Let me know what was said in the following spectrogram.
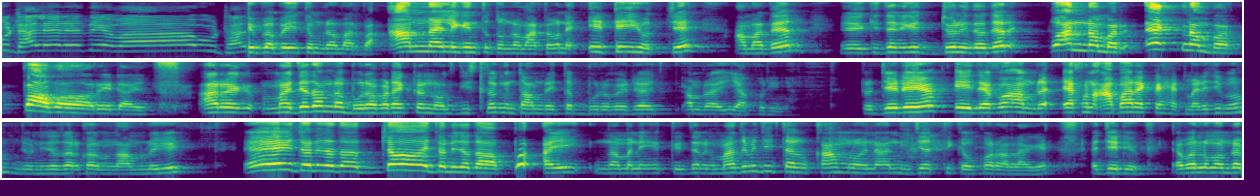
উঠালে রে দেবা, উঠালে। তোমরা মারবা। আর নাইলে কিন্তু তোমরা মারতে পারো না। এটাই হচ্ছে আমাদের কি জানি জনিদাদের ওয়ান নাম্বার এক নম্বর পাওয়ার এটাই। আর মাঝে তো আমরা বুড়া বাটা একটা নখ দিছিল, কিন্তু আমরা এটা বুড়ো বেটা আমরা ইয়া করি না তো যেটাই হোক, এই দেখো, আমরা এখন আবার একটা হ্যাট মারি দিব, জনিদাদার নাম লইয়েই। এই জনি দাদা জয় জনি দাদা এই না মানে মাঝে মাঝে তার কাম হয় না নিজের থেকেও করা লাগে যেটি এবার আমরা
